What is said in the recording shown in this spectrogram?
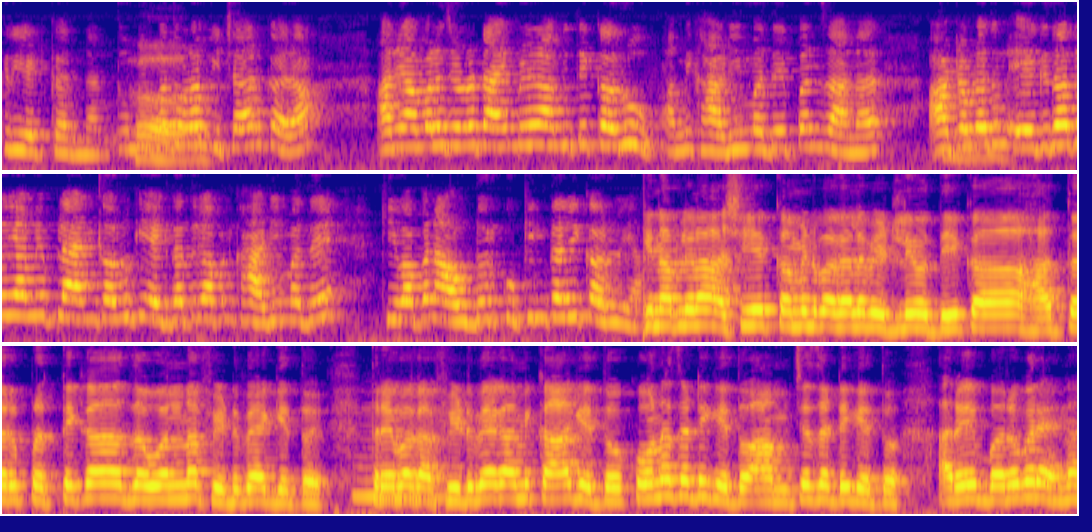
क्रिएट करणार तुम्ही पण हा. थोडा विचार करा आणि आम्हाला जेवढा टाइम मिळेल आम्ही ते करू. आम्ही खाडीमध्ये पण जाणार. आठवड्यातून एकदा तरी आम्ही प्लॅन करू की एकदा तरी आपण खाडीमध्ये किंवा आपण आउटडोर कुकिंग तरी करूया. की आपल्याला अशी एक कमेंट बघायला भेटली होती का हा तर प्रत्येकाजवळ ना फीडबॅक घेतोय. तर हे बघा फीडबॅक आम्ही का घेतो? कोणासाठी घेतो? आमच्यासाठी घेतो. अरे बरोबर आहे ना?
